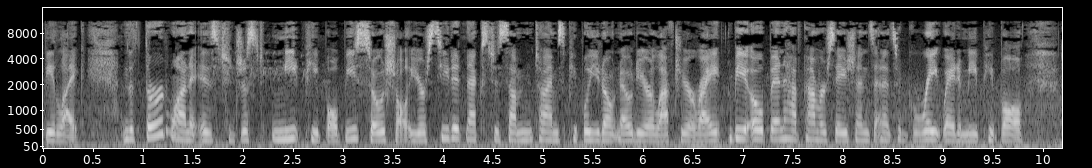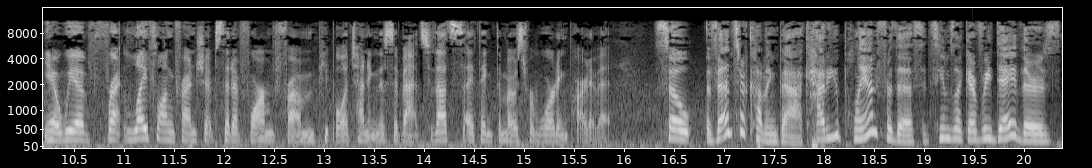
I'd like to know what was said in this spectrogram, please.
be like. And the third one is to just meet people, be social. You're seated next to sometimes people you don't know to your left or your right. Be open, have conversations, and it's a great way to meet people. You know, we have fr- lifelong friendships that have formed from people attending this event. So that's, I think, the most rewarding part of it. So events are coming back. How do you plan for this? It seems like every day there's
